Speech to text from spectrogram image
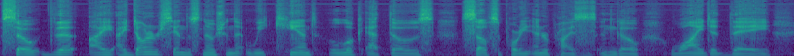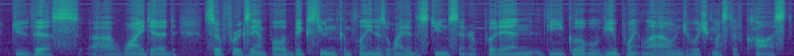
so the I, I don't understand this notion that we can't look at those self-supporting enterprises and go, why did they do this? Uh, why did so? For example, a big student complaint is why did the student center put in the Global Viewpoint Lounge, which must have cost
